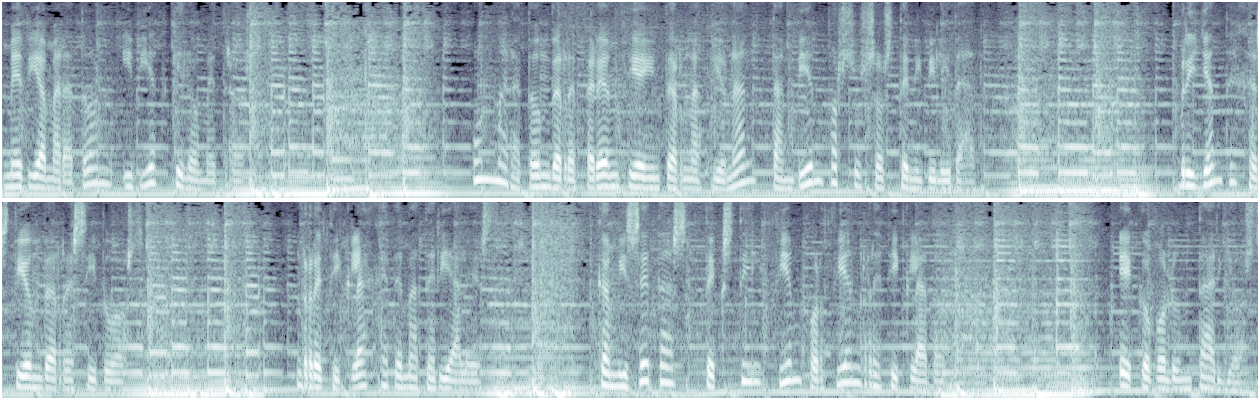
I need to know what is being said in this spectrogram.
media maratón y 10 kilómetros. Un maratón de referencia internacional también por su sostenibilidad. Brillante gestión de residuos. Reciclaje de materiales. Camisetas textil 100% reciclado. Ecovoluntarios.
